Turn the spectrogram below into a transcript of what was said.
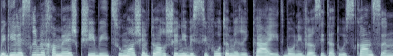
בגיל 25, כשהיא בעיצומו של תואר שני בספרות אמריקאית באוניברסיטת וויסקונסין,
